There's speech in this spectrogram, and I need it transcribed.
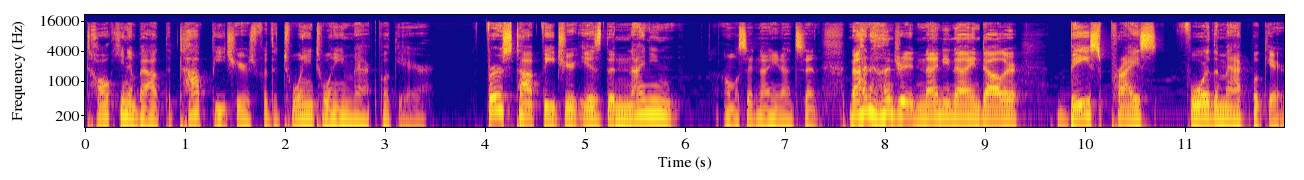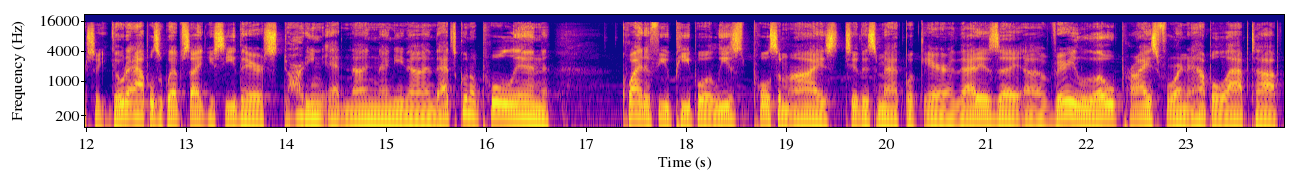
talking about the top features for the 2020 MacBook Air. First top feature is the 90, almost at 99 cent, $999 base price for the MacBook Air. So you go to Apple's website, you see there starting at 999. That's going to pull in quite a few people, at least pull some eyes to this MacBook Air. That is a, a very low price for an Apple laptop,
